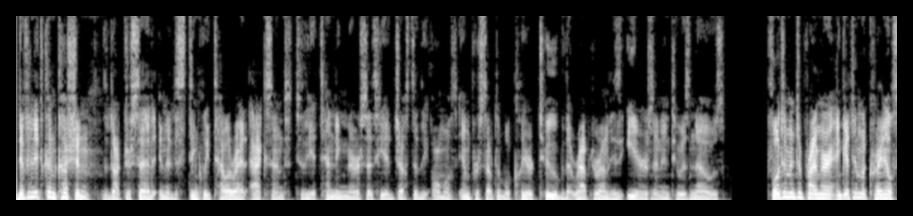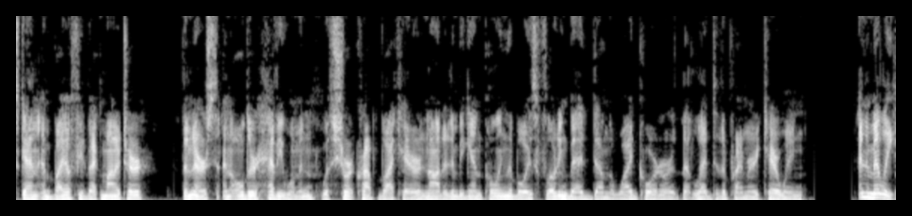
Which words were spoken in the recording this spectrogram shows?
Definite concussion, the doctor said in a distinctly Tellaride accent to the attending nurse as he adjusted the almost imperceptible clear tube that wrapped around his ears and into his nose. Float him into primary and get him a cranial scan and biofeedback monitor, the nurse, an older, heavy woman with short cropped black hair, nodded and began pulling the boy's floating bed down the wide corridor that led to the primary care wing. And Millie,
